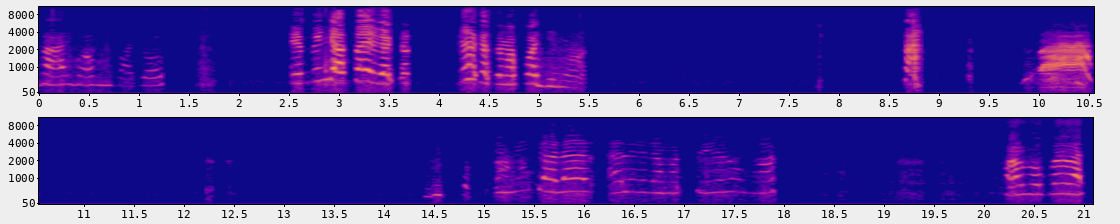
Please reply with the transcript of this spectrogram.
Kadályban vagyok. Én mindjárt feljövök, csak megeszem a fagyimat. Vamos, bebé.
